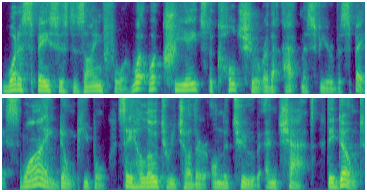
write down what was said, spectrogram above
what a space is designed for. What what creates the culture or the atmosphere of a space? Why don't people say hello to each other on the tube and chat? They don't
